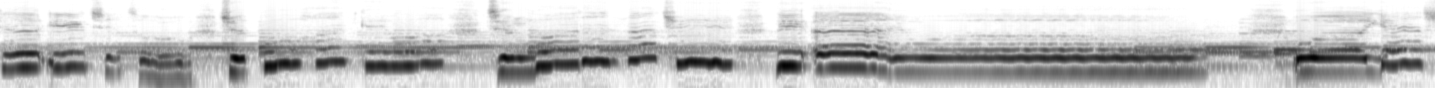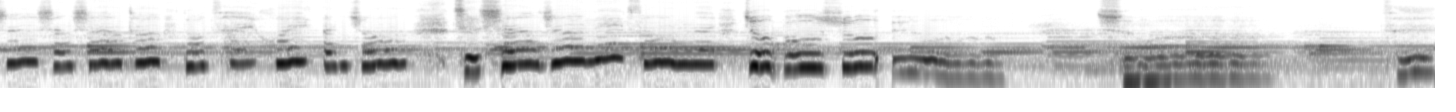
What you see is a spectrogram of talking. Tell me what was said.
可以借走，却不还给我。欠我的那句你爱我，我也是像小偷，躲在灰暗中，窃笑着你从来就不属于我，是我自。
